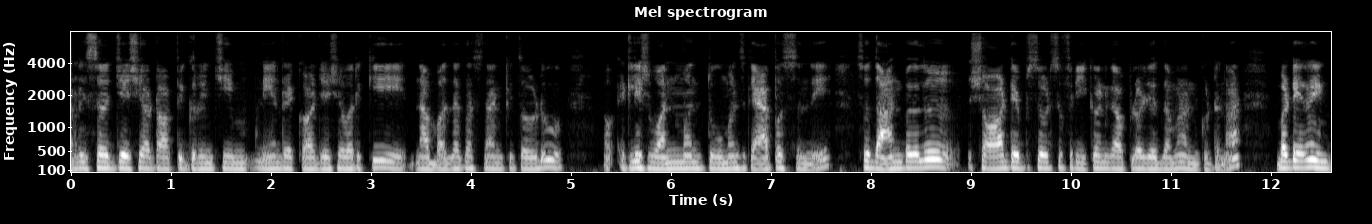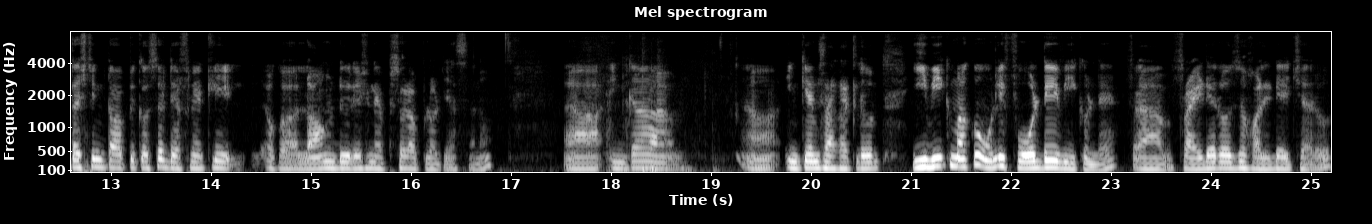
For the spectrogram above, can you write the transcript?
రీసెర్చ్ చేసి ఆ టాపిక్ గురించి నేను రికార్డ్ చేసే వరకు నా బద్దకస్తానికి తోడు at least one month two months gap వస్తుంది. సో దాని బదులు షార్ట్ ఎపిసోడ్స్ ఫ్రీక్వెంట్గా అప్లోడ్ చేద్దామని అనుకుంటున్నా. బట్ ఏదైనా ఇంట్రెస్టింగ్ టాపిక్ వస్తే డెఫినెట్లీ ఒక లాంగ్ డ్యూరేషన్ ఎపిసోడ్ అప్లోడ్ చేస్తాను. ఇంకా ఇంకేం సంగతులు? ఈ వీక్ మాకు ఓన్లీ ఫోర్ డే వీక్ ఉండే. ఫ్రైడే రోజు హాలిడే ఇచ్చారు.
